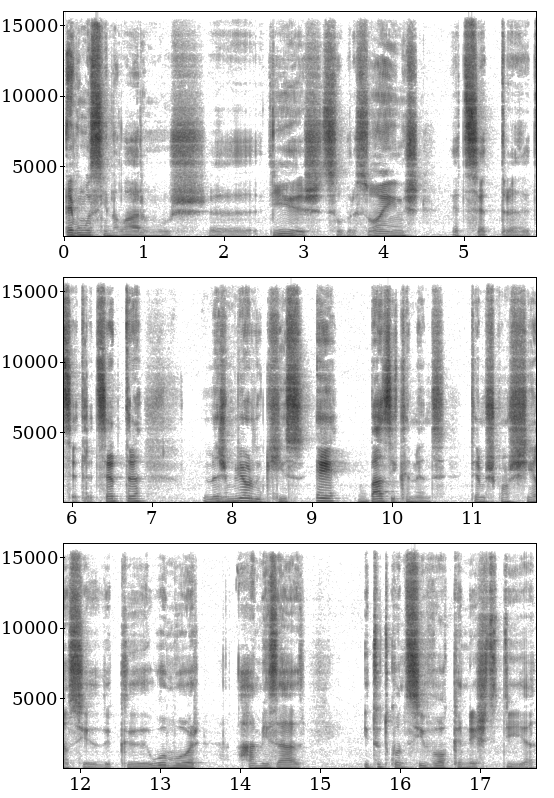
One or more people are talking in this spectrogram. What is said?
É bom assinalarmos uh, dias de celebrações, etc, etc, etc. Mas melhor do que isso é, basicamente, termos consciência de que o amor, a amizade e tudo quanto se evoca neste dia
